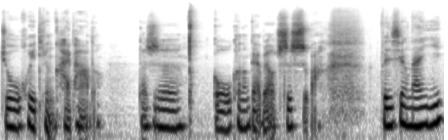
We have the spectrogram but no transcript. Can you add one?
就会挺害怕的，但是狗可能改不了吃屎吧。本性难移。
